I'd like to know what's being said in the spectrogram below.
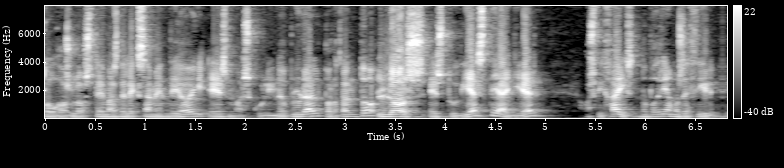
Todos los temas del examen de hoy es masculino plural, por lo tanto, ¿los estudiaste ayer? ¿Os fijáis? No podríamos decir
